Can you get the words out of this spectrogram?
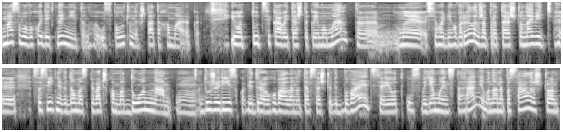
масово виходять на мітинги у Сполучених Штатах Америки. І от тут цікавий теж такий момент. Е, Ми сьогодні говорили вже про те, що навіть е, всесвітньо відома співачка Мадонна дуже різко відреагувала на те все, що відбувається. І от у своєму інстаграмі вона написала, що.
